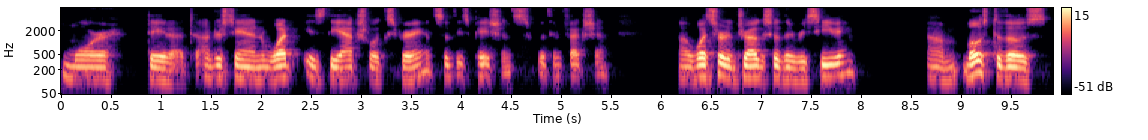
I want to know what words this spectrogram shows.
more data to understand what is the actual experience of these patients with infection, uh, what sort of drugs are they receiving. Um, most of those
